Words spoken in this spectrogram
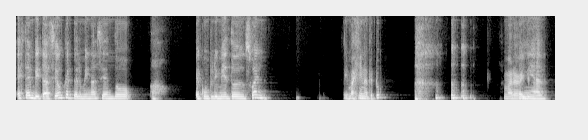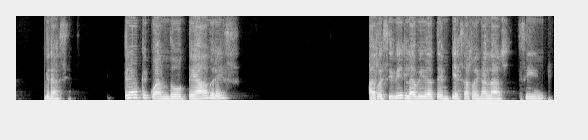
esta invitación que termina siendo ah, el cumplimiento de un sueño. Imagínate tú. Maravilloso. Genial. Gracias. Creo que cuando te abres a recibir la vida te empieza a regalar sin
